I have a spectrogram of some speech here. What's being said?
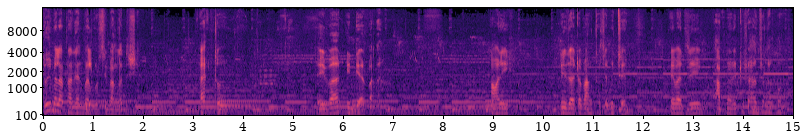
দুই বেলা আপনার দেখভাল করছি বাংলাদেশে। তো? এইবার ইন্ডিয়ার পালা। আমার এই হৃদয়টা ভাঙতেছে, বুঝছেন? এবার যে আপনার একটু সাহায্য লাগবে।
